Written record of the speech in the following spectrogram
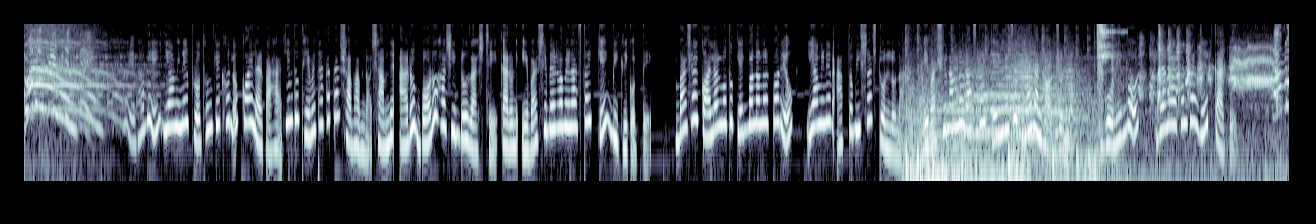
নোবেল প্রাইজ জিতবে এভাবে ইয়ামিনের প্রথম কেক হলো কয়লার পাহাড়। কিন্তু থেমে থাকা তার স্বভাব নয়। সামনে আরও বড় হাসির ডোজ আসছে, কারণ এবার সে বের হবে রাস্তায় কেক বিক্রি করতে। বাসায় কয়লার মতো কেক বানানোর পরেও ইয়ামিনের আত্মবিশ্বাস টলল না। এবার সে নামলো রাস্তায় কেক বেচে ভাইরাল হওয়ার জন্য। গলির মোড় যেন এখন তার red carpet. Come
